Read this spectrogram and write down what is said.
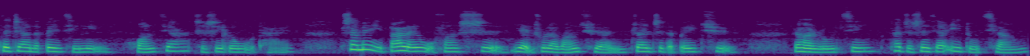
在这样的背景里，皇家只是一个舞台，上面以芭蕾舞方式演出了王权专制的悲剧。然而如今，它只剩下一堵墙，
